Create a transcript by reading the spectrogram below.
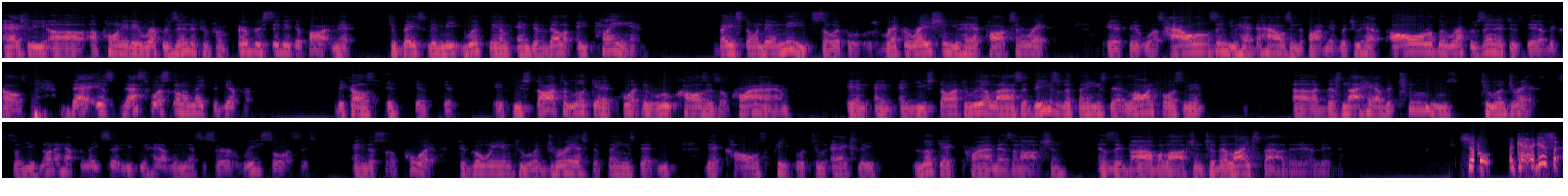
actually uh, appointed a representative from every city department to basically meet with them and develop a plan based on their needs. So if it was recreation, you had Parks and Rec. If it was housing, you had the housing department, but you had all of the representatives there because that is that's what's going to make the difference. Because if if if if you start to look at what the root causes of crime and, and, and you start to realize that these are the things that law enforcement uh, does not have the tools to address. So you're going to have to make certain you have the necessary resources and the support to go in to address the things that that cause people to actually look at crime as an option, as a viable option to their lifestyle that they're living. So, okay, I guess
